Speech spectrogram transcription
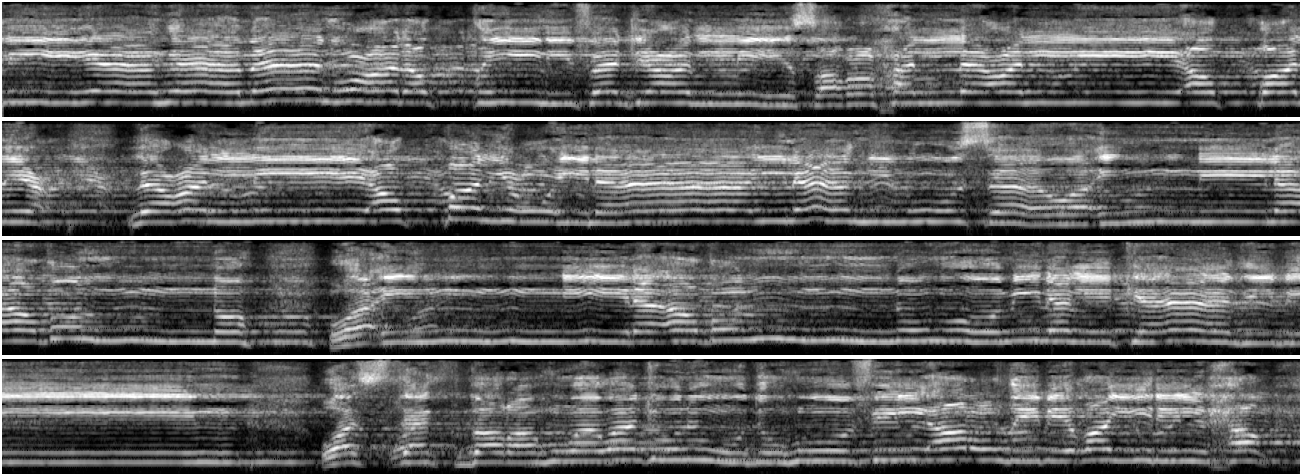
لي يا هامان على الطين فاجعل لي صرحا لعلي أطلع لعلي أطلع إلى إله موسى وإني لأظنه وإني لأظنه من الكاذبين. واستكبر هو وجنوده في الأرض بغير الحق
